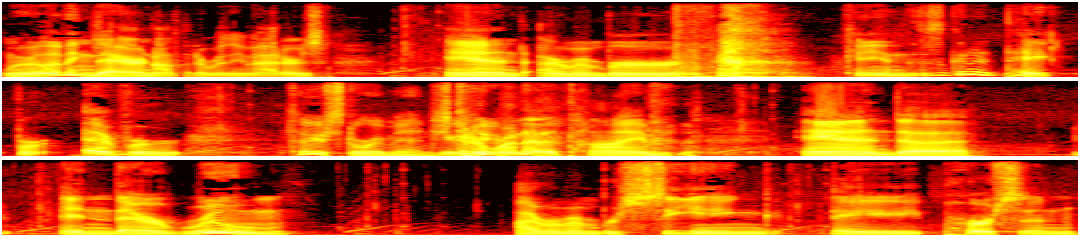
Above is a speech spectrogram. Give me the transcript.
we were living there. Not that it really matters. And I remember, okay, and this is gonna take forever. Tell your story, man. Just You're gonna run out of time. and uh, in their room, I remember seeing a person,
